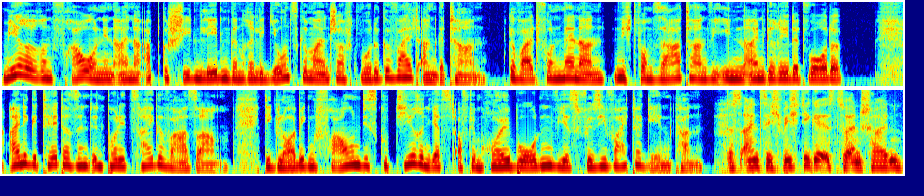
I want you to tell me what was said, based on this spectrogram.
Mehreren Frauen in einer abgeschieden lebenden Religionsgemeinschaft wurde Gewalt angetan. Gewalt von Männern, nicht vom Satan, wie ihnen eingeredet wurde. Einige Täter sind in Polizeigewahrsam. Die gläubigen Frauen diskutieren jetzt auf dem Heuboden, wie es für sie weitergehen kann. Das einzig Wichtige ist zu entscheiden,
